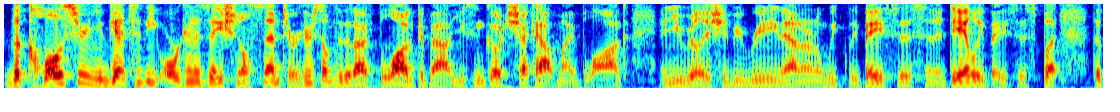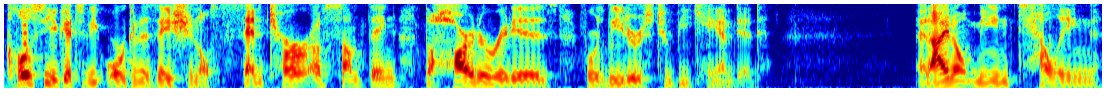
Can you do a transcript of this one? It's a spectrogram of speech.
the closer you get to the organizational center, here's something that I've blogged about. You can go check out my blog, and you really should be reading that on a weekly basis and a daily basis. But the closer you get to the organizational center of something, the harder it is for leaders to be candid. And I don't mean telling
